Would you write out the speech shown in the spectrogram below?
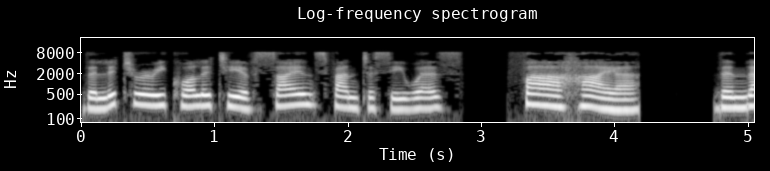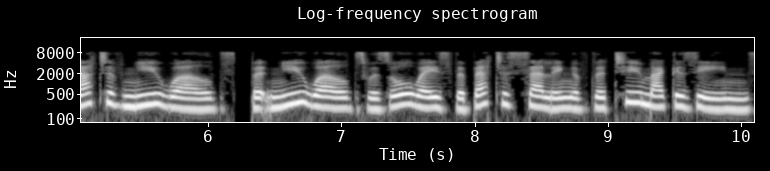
the literary quality of science fantasy was far higher than that of New Worlds, but New Worlds was always the better selling of the two magazines.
